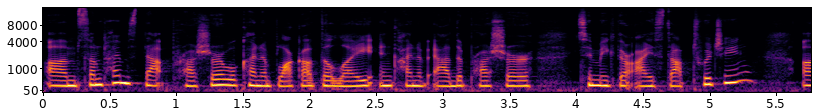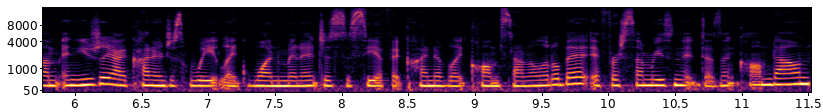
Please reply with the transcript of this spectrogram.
Um, sometimes that pressure will kind of block out the light and kind of add the pressure to make their eye stop twitching. Um, and usually I kind of just wait like one minute just to see if it kind of like calms down a little bit. If for some reason it doesn't calm down,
